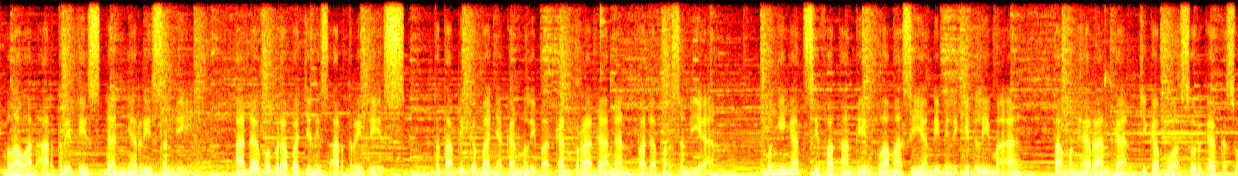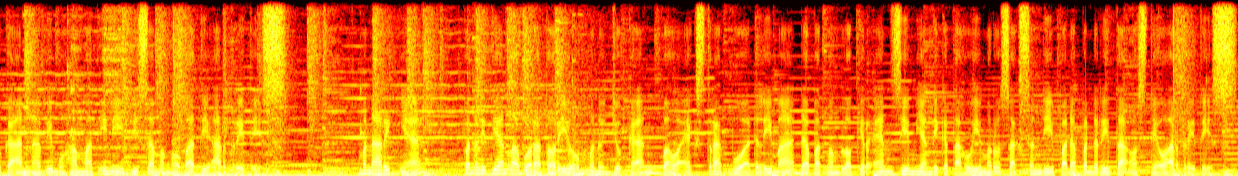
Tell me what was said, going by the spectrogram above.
melawan artritis dan nyeri sendi. Ada beberapa jenis artritis, tetapi kebanyakan melibatkan peradangan pada persendian. Mengingat sifat antiinflamasi yang dimiliki delima, tak mengherankan jika buah surga kesukaan Nabi Muhammad ini bisa mengobati artritis. Menariknya, penelitian laboratorium menunjukkan bahwa ekstrak buah delima dapat memblokir enzim yang diketahui merusak sendi pada penderita osteoartritis.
